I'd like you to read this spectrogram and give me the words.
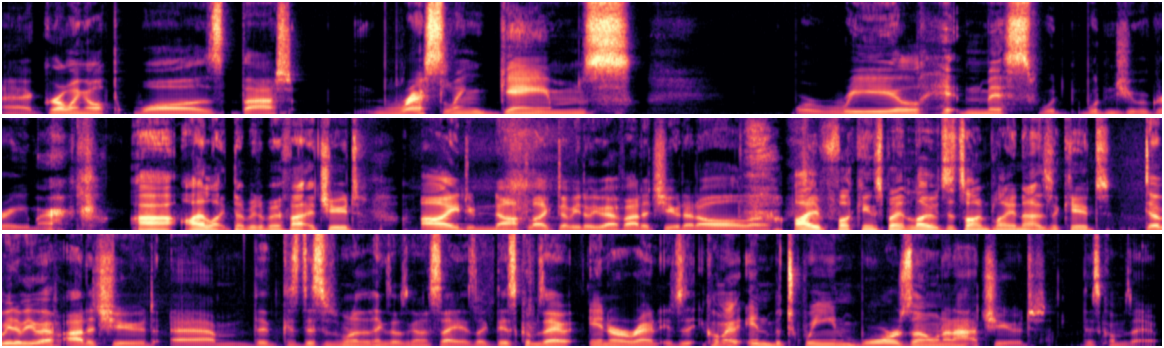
uh, growing up was that wrestling games were real hit and miss. Would wouldn't you agree, Mark? Uh, I like WWF Attitude. I do not like WWF Attitude at all. I fucking spent loads of time playing that as a kid. WWF Attitude, um, because this is one of the things I was gonna say is like this comes out in or around. It's it come out in between Warzone and Attitude. This comes out.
